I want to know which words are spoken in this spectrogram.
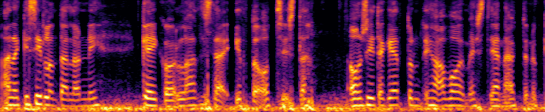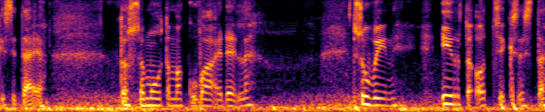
ainakin silloin tällöin niin keikoillaan sitä irtootsista. On siitä kertonut ihan avoimesti ja näyttänytkin sitä ja tuossa muutama kuva edellä Suvin irtootsiksesta.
